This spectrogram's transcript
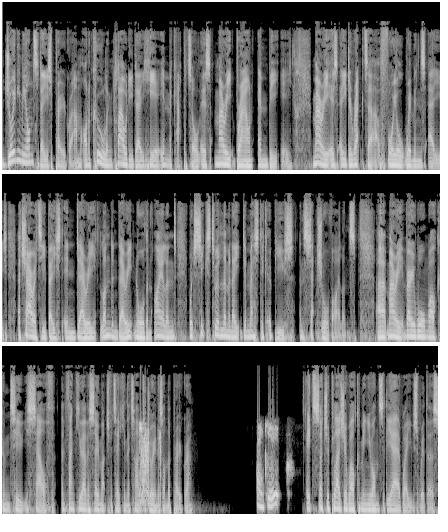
Joining me on today's programme on a cool and cloudy day here in the capital is Marie Brown MBE. Marie is a director at Foyle Women's Aid, a charity based in Derry, Londonderry, Northern Ireland, which seeks to eliminate domestic abuse and sexual violence. Uh, Marie, a very warm welcome to yourself, and thank you ever so much for taking the time to join us on the programme. Thank you. It's such a pleasure welcoming you onto the airwaves with us.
